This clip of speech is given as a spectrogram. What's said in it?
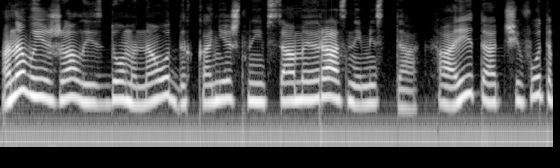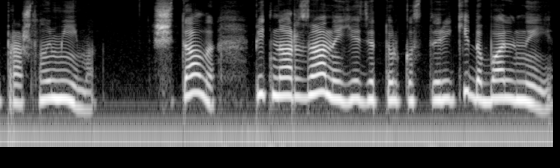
Она выезжала из дома на отдых, конечно, и в самые разные места, а это от чего-то прошло мимо. Считала, пить нарзаны ездят только старики да больные.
